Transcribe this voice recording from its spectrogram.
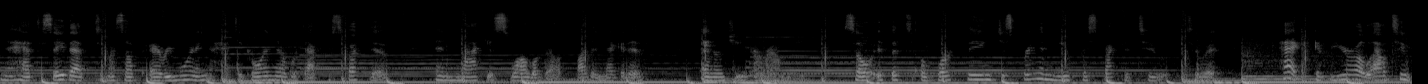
And I had to say that to myself every morning. I had to go in there with that perspective and not get swallowed up by the negative energy around me. So if it's a work thing, just bring a new perspective to, to it. Heck, if you're allowed to,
